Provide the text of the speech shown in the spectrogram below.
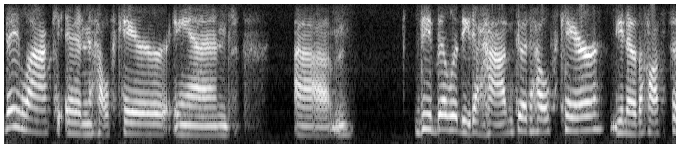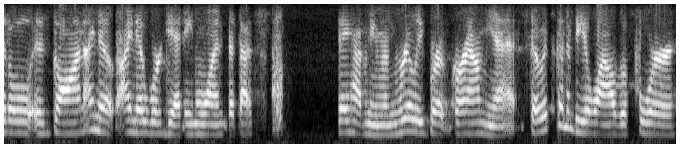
they lack in health care and um, the ability to have good health care. You know, the hospital is gone. I know, I know we're getting one, but that's, they haven't even really broke ground yet. So it's going to be a while before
